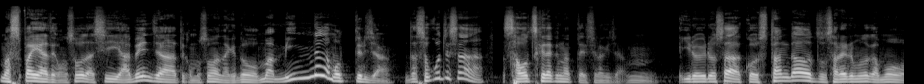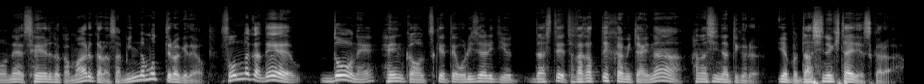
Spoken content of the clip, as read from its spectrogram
まあ、スパイアとかもそうだし、アベンジャーとかもそうなんだけど、まあ、みんなが持ってるじゃん。だそこでさ、差をつけたくなったりするわけじゃん。うん。いろいろさ、こう、スタンダードされるものがもうね、セールとかもあるからさ、みんな持ってるわけだよ。その中で、どうね、変化をつけてオリジナリティを出して戦っていくかみたいな話になってくる。やっぱ出し抜きたいですから。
